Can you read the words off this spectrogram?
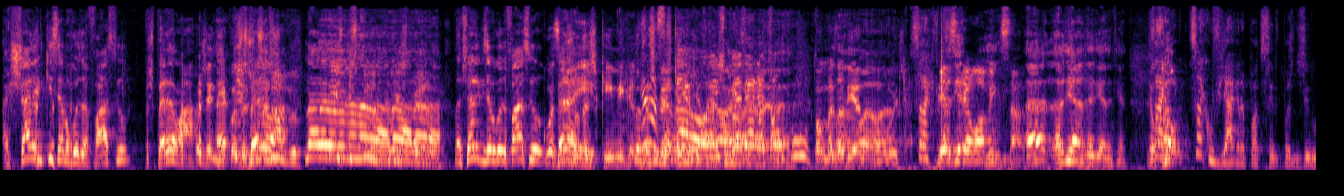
Acharem que isso é uma coisa fácil, esperem lá. Hoje em dia, Hã? com as Esperem ajudas- lá. Não, não, não, não, não, não, não, não, não. Acharem que isso é uma coisa fácil, Com as ajudas químicas. Com as ajudas químicas. Era tão culto. Bom, mas adiante, Luís. Será que, Vê-se que é um homem que sabe. Hã? Adiante, adiante, adiante. será, que, o Viagra pode ser depois deduzido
